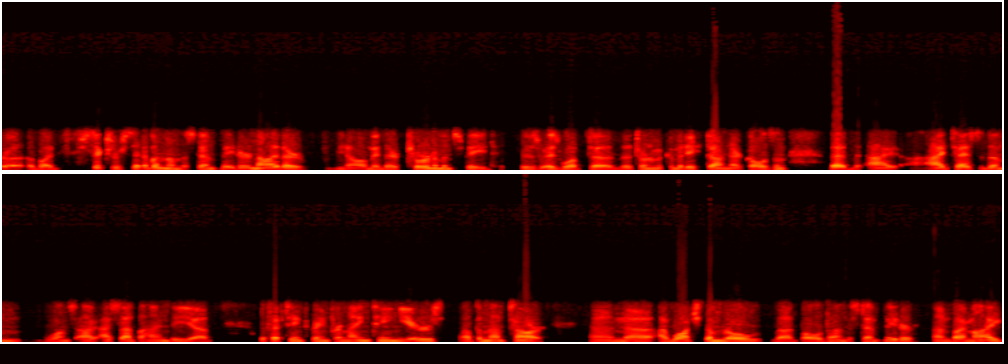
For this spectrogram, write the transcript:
uh, about six or seven on the Stimpmeter. Now they're, you know, I mean, they're tournament speed is is what uh, the tournament committee down there calls them. That I I tested them once. I, I sat behind the uh, the 15th green for 19 years up in that tower. And uh, I watched them roll that ball down the Stimpmeter. And by my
